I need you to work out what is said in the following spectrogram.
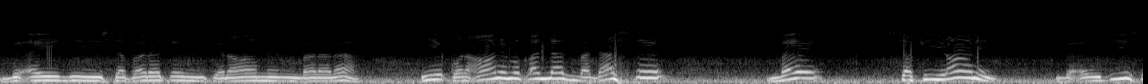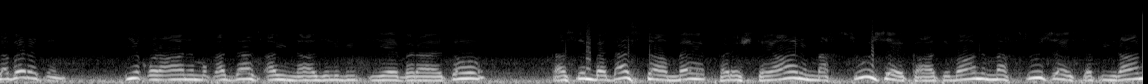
بے ایدی سفرت کرام بررہ۔ یہ قرآن مقدس بدست میں سفیران بے ایدی سفرت۔ یہ قرآن مقدس آئی نازل بیتی ہے برائے تو قسم بدستا میں فرشتیان مخصوص ہے کاتبان مخصوص ہے سفیران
